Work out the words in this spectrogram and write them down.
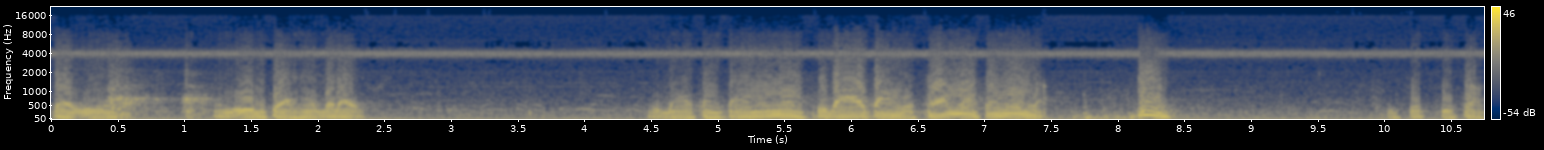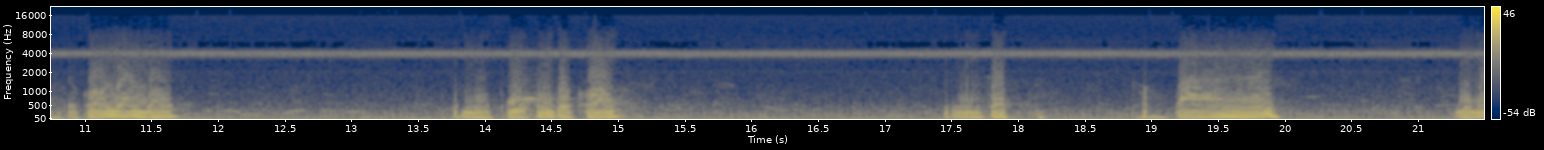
แล้วใจเองมันอินแก่ให้บ่ได้อธิบายต่างๆนั่นนะอธิบายต่างอยู่สอนมากก็ยิ่งหรอกที่สุดที่สองเจ้าของยังไงเป็นหน้าที่ของเจ้าของเหมือนกับของป่าอาหารอยู่ใน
